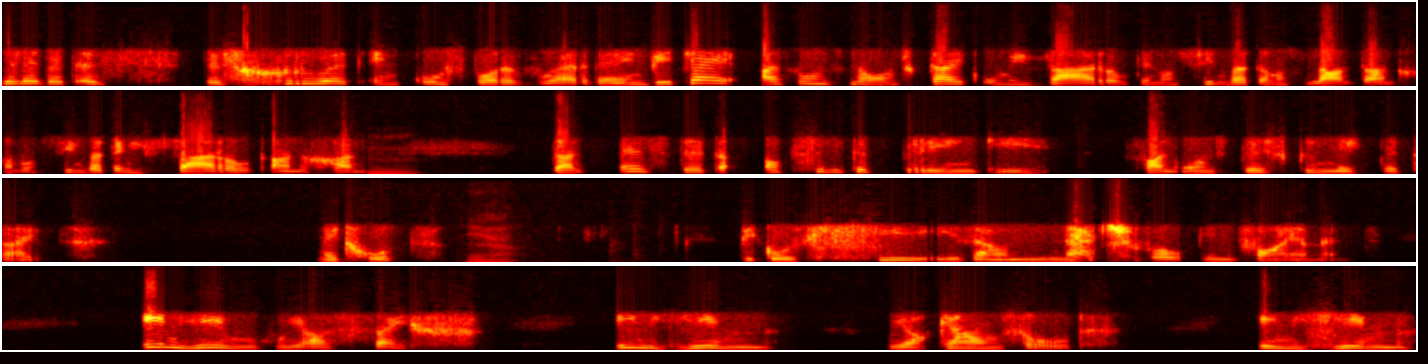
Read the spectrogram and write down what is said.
Julle dit is dis groot en kosbare woorde en weet jy as ons na ons kyk om die wêreld en ons sien wat in ons land aangaan, ons sien wat in die wêreld aangaan, Mm. Dan is dit 'n absolute prentjie van ons disconnectedheid met God Yeah. because he is our natural environment. In him we are safe. In him we are counseled. In him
